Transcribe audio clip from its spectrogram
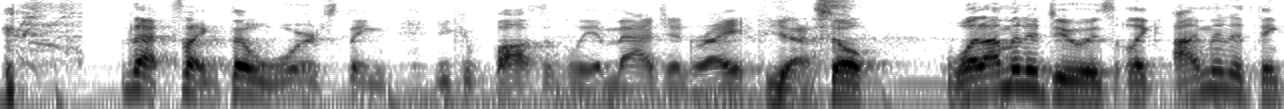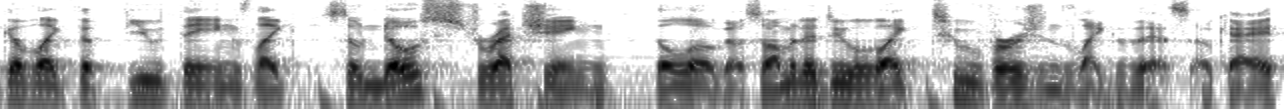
That's like the worst thing you could possibly imagine, right? Yes. So what I'm gonna do is like I'm gonna think of like the few things like so no stretching the logo. So I'm gonna do like two versions like this, okay?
